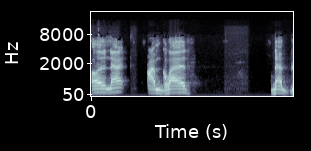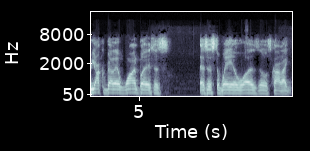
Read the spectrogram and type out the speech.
other than that, I'm glad that Bianca Belair won, but it's just it's just the way it was. It was kind of like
